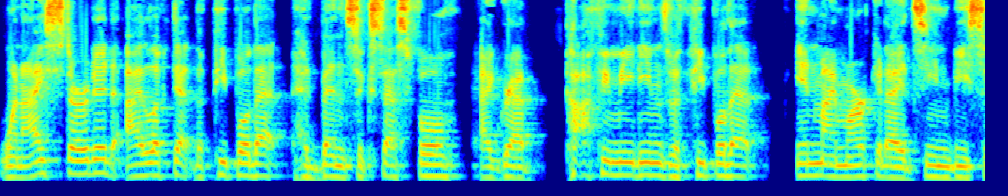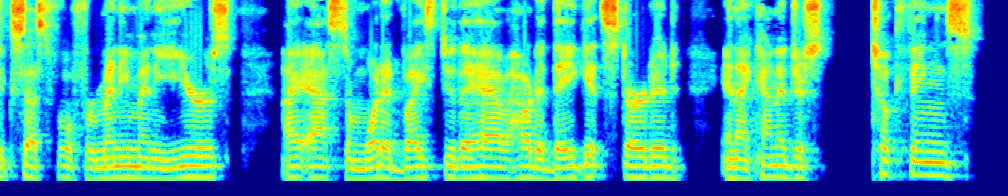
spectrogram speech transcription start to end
When I started, I looked at the people that had been successful. I grabbed coffee meetings with people that in my market I had seen be successful for many, many years. I asked them what advice do they have? How did they get started? And I kind of just took things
